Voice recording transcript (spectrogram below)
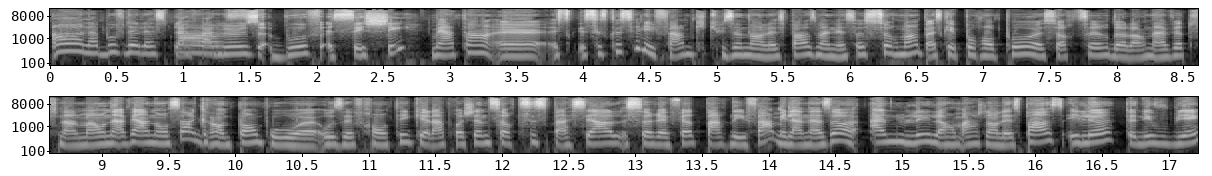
Ah, la bouffe de l'espace. La fameuse bouffe séchée. Mais attends, euh, est-ce que- est-ce que c'est les femmes qui cuisinent dans l'espace, Vanessa? Sûrement parce qu'elles pourront pas euh, sortir de leur navette finalement. On avait annoncé en grande pompe aux, euh, aux effrontés que la prochaine sortie spatiale serait faite par des femmes et la NASA a annulé leur marche dans l'espace. Et là, tenez-vous bien,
